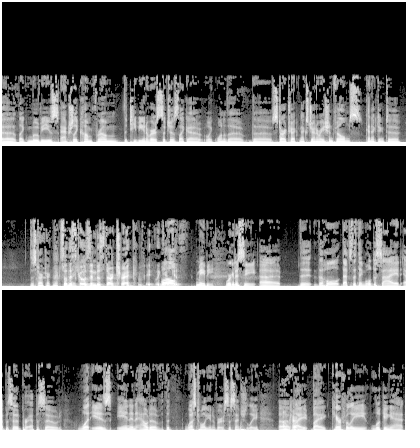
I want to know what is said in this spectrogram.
uh, like movies actually come from the TV universe, such as like a like one of the the Star Trek Next Generation films connecting to the Star Trek Next. So this goes into Star Trek. Like, well, gets- maybe we're gonna see. Uh, the the whole that's the thing. We'll decide episode per episode what is in and out of the Westphall universe, essentially, uh, Okay. by by carefully looking at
